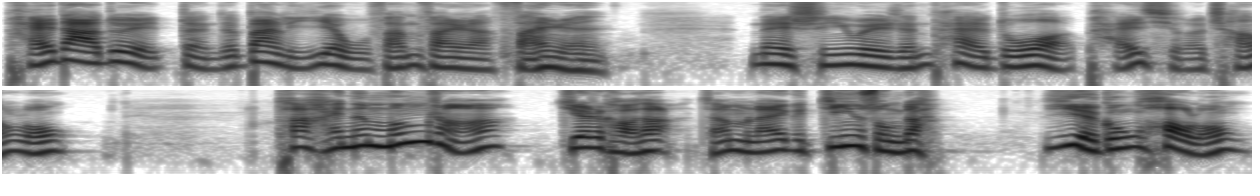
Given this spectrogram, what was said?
排大队等着办理业务，烦不烦人？烦人。那是因为人太多，排起了长龙。他还能蒙上啊？接着考他，咱们来一个惊悚的。叶公好龙，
